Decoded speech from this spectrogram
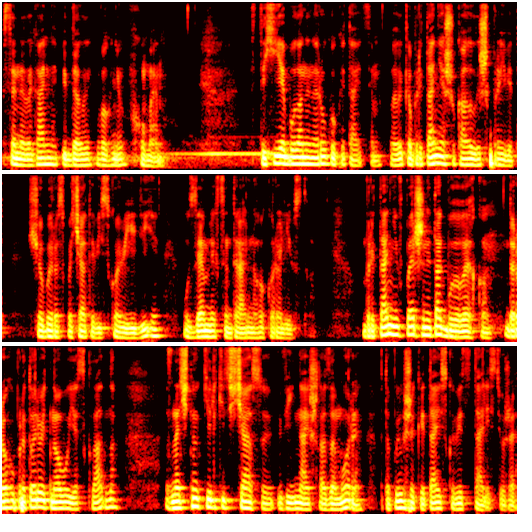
все нелегальне піддали вогню в хумен. Стихія була не на руку китайцям. Велика Британія шукала лише привід, щоби розпочати військові дії у землях Центрального королівства. Британії вперше не так було легко. Дорогу проторювати нову є складно. Значну кількість часу війна йшла за море, втопивши китайську відсталість уже.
